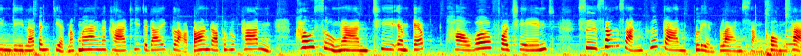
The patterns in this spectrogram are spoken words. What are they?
ยินดีและเป็นเกียรติมาก ๆ นะคะ ที่จะได้กล่าวต้อนรับทุกๆท่าน เข้าสู่งาน TMF Power for Change สื่อสร้างสรรค์เพื่อการเปลี่ยนแปลงสังคมค่ะ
